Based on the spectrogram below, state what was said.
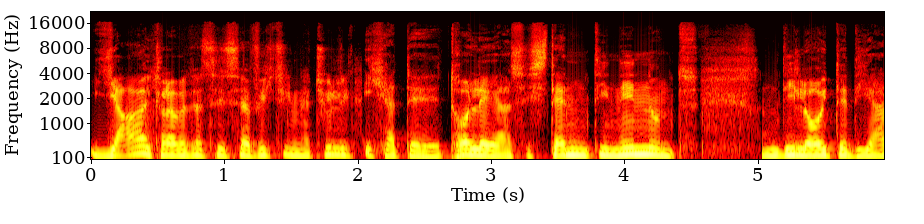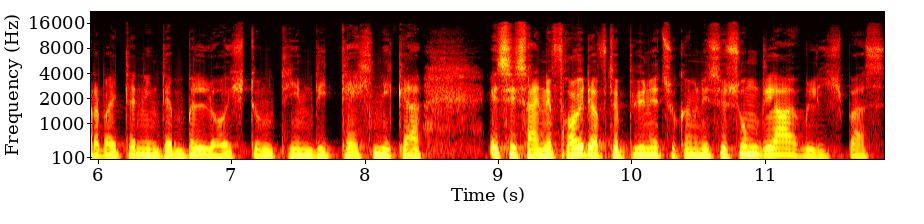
Ja, ich glaube, das ist sehr wichtig. Natürlich, ich hatte tolle Assistentinnen und die Leute, die arbeiten in dem Beleuchtungsteam, die Techniker. Es ist eine Freude, auf der Bühne zu kommen. Es ist unglaublich, was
